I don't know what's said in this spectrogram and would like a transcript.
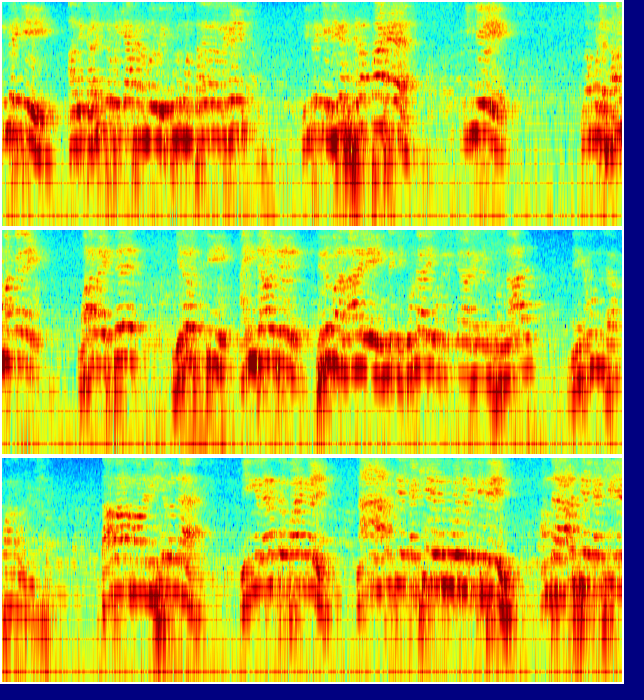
இன்றைக்கு அதுக்கு அடுத்தபடியாக நம்மளுடைய குடும்ப தலைவர் அவர்கள் இன்றைக்கு மிக சிறப்பாக இங்கே நம்முடைய மணமக்களை வரவழைத்து இருபத்தி ஐந்தாவது திருமண நாளிலே இன்றைக்கு கொண்டாடி கொண்டிருக்கிறார்கள் என்று சொன்னால் மிகவும் சிறப்பான ஒரு விஷயம். சாதாரணமான விஷயம் அல்ல. நீங்கள் நினைத்து பாருங்கள் நான் அரசியல் கட்சியில் இருந்து கொண்டிருக்கின்றேன். அந்த அரசியல் கட்சியிலே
